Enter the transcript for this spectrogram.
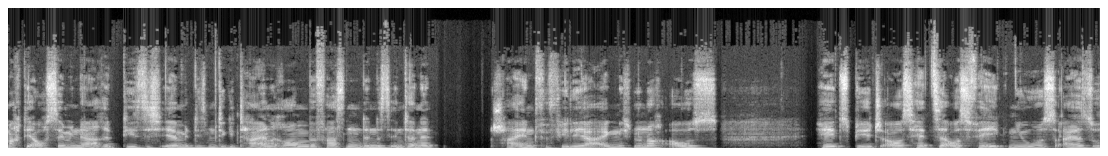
Macht ihr auch Seminare, die sich eher mit diesem digitalen Raum befassen? Denn das Internet scheint für viele ja eigentlich nur noch aus Hate Speech, aus Hetze, aus Fake News, also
